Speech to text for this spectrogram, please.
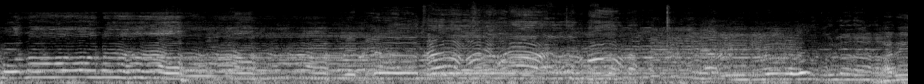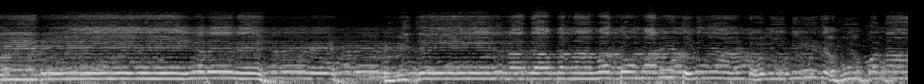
બોલો અરે રે અરે રે વિજય રાજા બનાવ તો મારી દુનિયા ઢોલીની હું બનાવા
